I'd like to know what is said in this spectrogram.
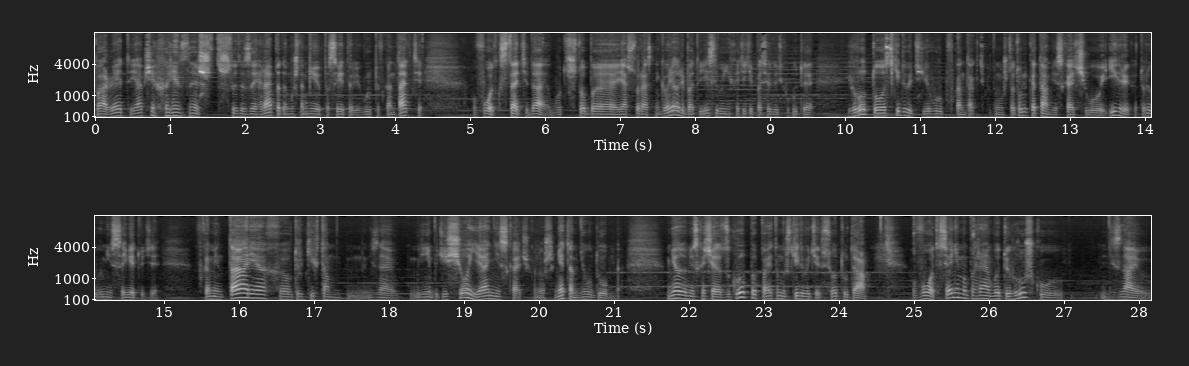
Barrett, я вообще хрен знает, что это за игра, потому что мне ее посоветовали в группе ВКонтакте. Вот, кстати, да, вот чтобы я сто раз не говорил, ребята, если вы не хотите посоветовать какую-то игру, то скидывайте ее в группу ВКонтакте, потому что только там я скачиваю игры, которые вы мне советуете. В комментариях, в других там, не знаю, где-нибудь еще я не скачу, потому что мне там неудобно. Мне удобнее скачать с группы, поэтому скидывайте все туда. Вот, сегодня мы поиграем в эту игрушку, не знаю,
